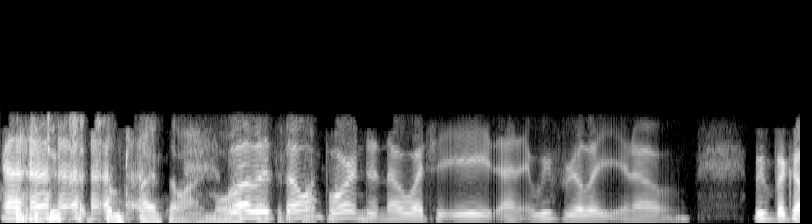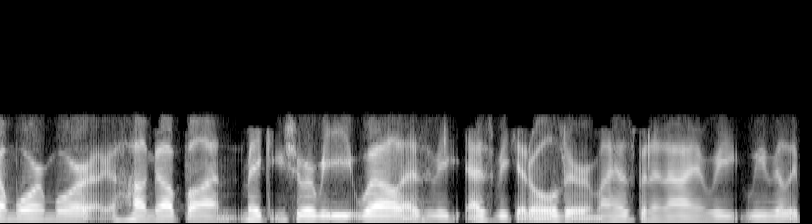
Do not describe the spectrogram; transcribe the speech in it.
do that sometime, though. I'm always well, it's so important to know what you eat, and we've really, you know, we've become more and more hung up on making sure we eat well as we as we get older. My husband and i and we we really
